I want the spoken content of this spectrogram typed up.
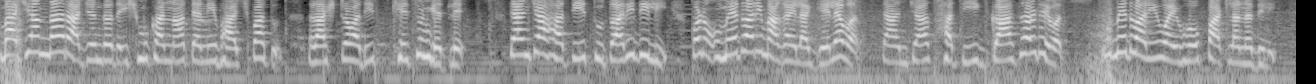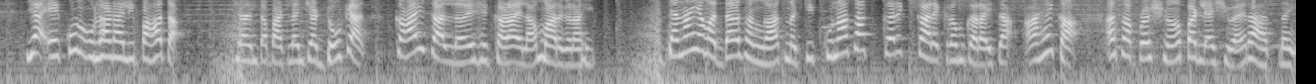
माजी आमदार राजेंद्र देशमुखांना त्यांनी भाजपातून राष्ट्रवादीत खेचून घेतले. त्यांच्या हाती तुतारी दिली पण उमेदवारी मागायला गेल्यावर त्यांच्याच हाती गाजर ठेवत उमेदवारी वैभव पाटलांना दिली. या एकूण उलाढाली पाहता जयंत पाटलांच्या डोक्यात काय चाललंय हे कळायला मार्ग नाही. त्यांना या मतदारसंघात नक्की कुणाचा करेक्ट कार्यक्रम करायचा आहे का असा प्रश्न पडल्याशिवाय राहत नाही.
